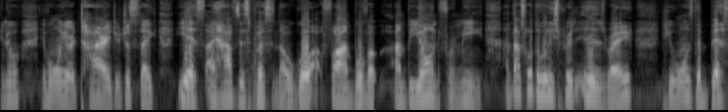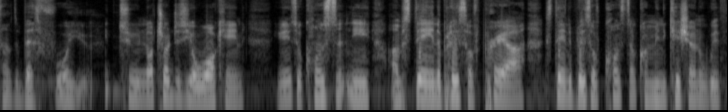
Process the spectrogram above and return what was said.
you know even when you're tired you're just like yes i have this person that will go far above and beyond for me. And that's what the holy spirit is right? He wants the best and the best for you. To nurture this you're walking. You need to constantly um stay in the place of prayer stay in the place of constant communication with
